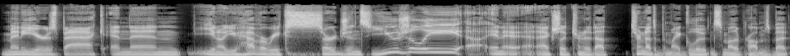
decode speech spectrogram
many years back, and then you know you have a resurgence, usually, uh, and it actually turned it out turned out to be my glute and some other problems, but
